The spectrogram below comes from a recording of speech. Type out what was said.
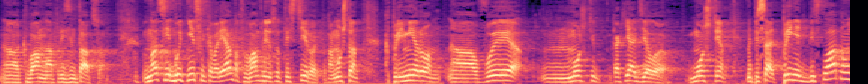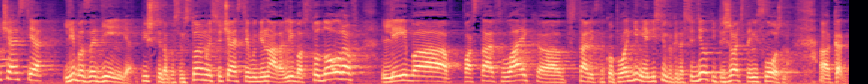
э, к вам на презентацию. У нас будет несколько вариантов, и вам придется тестировать, потому что, к примеру, э, вы можете, как я делаю, можете написать «принять бесплатное участие», либо за деньги. Пишите, допустим, стоимость участия вебинара либо 100 долларов, либо поставь лайк, э, вставить такой плагин. Я объясню, как это все делать, не переживайте, это несложно. А, как,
